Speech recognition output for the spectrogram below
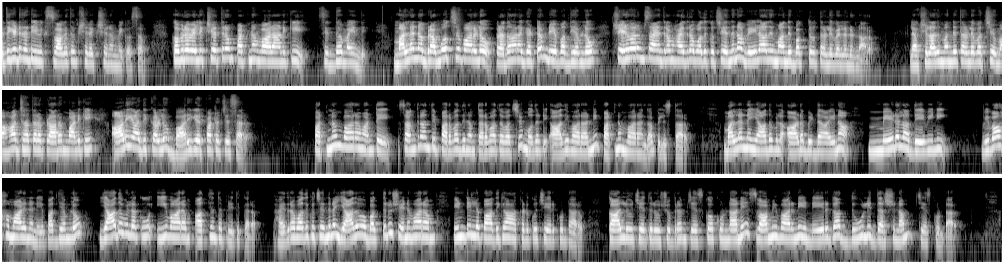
ప్రతిఘటన టీవీకి స్వాగతం క్షణక్షణం మీకోసం. కొమరవెల్లి క్షేత్రం పట్నం వారానికి సిద్ధమైంది. మల్లన్న బ్రహ్మోత్సవాలలో ప్రధాన ఘట్టం నేపథ్యంలో శనివారం సాయంత్రం హైదరాబాద్కు చెందిన వేలాది మంది భక్తులు తరలివెళ్ళనున్నారు. లక్షలాది మంది తరలివచ్చే మహాజాతర ప్రారంభానికి ఆలయ అధికారులు భారీ ఏర్పాట్లు చేశారు. పట్నం వారం అంటే సంక్రాంతి పర్వదినం తర్వాత వచ్చే మొదటి ఆదివారాన్ని పట్నం వారంగా పిలుస్తారు. మల్లన్న యాదవుల ఆడబిడ్డ అయిన మేడల దేవిని వివాహమాడిన నేపథ్యంలో యాదవులకు ఈ వారం అత్యంత ప్రీతికరం. హైదరాబాద్కు చెందిన యాదవ భక్తులు శనివారం ఇంటిల్లిపాదిగా అక్కడకు చేరుకుంటారు. కాళ్ళు చేతులు శుభ్రం చేసుకోకుండానే స్వామివారిని నేరుగా ధూళి దర్శనం చేసుకుంటారు.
